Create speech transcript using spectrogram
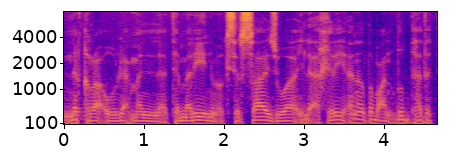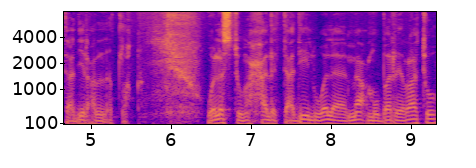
نقرأ ونعمل تمارين وإكسرسايز وإلى آخره. أنا طبعا ضد هذا التعديل على الإطلاق. ولست مع هذا التعديل ولا مع مبرراته.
